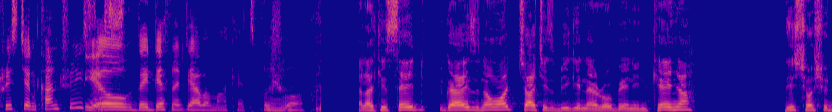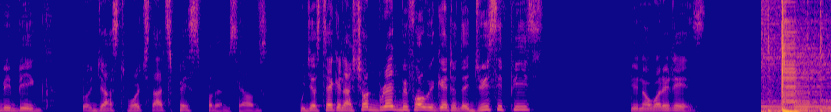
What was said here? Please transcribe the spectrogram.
Christian country, Yes. so they definitely have a market for sure. And like you said, you guys, you know what? Church is big in Nairobi and in Kenya. This show should be big. So just watch that space for themselves. We're just taking a short break before we get to the juicy piece. You know what it is.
